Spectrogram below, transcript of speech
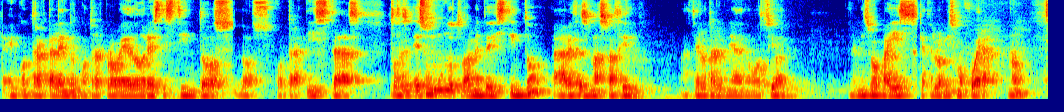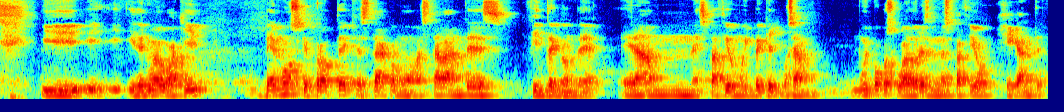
encontrar talento, encontrar proveedores distintos, los contratistas. Entonces es un mundo totalmente distinto. A veces es más fácil hacer otra línea de negocio en, el mismo país que hacer lo mismo fuera, ¿no? Y, y, y de nuevo, aquí vemos que PropTech está como estaba antes FinTech, donde era un espacio muy pequeño, o sea, muy pocos jugadores en un espacio gigante.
